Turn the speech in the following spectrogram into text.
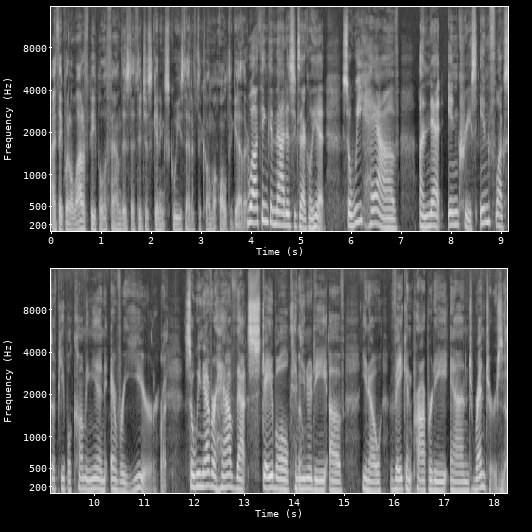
I think what a lot of people have found is that they're just getting squeezed out of Tacoma altogether. Well, I think and that is exactly it. So we have a net increase, influx of people coming in every year. Right. So we never have that stable community of, you know, vacant property and renters. No.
